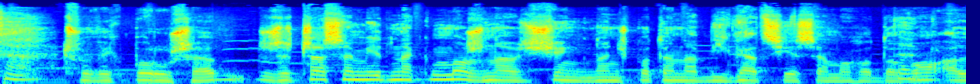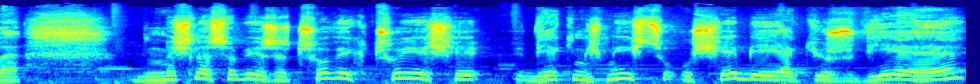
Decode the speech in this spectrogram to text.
tak. człowiek porusza, że czasem jednak można sięgnąć po tę nawigację samochodową, tak. ale myślę sobie, że człowiek czuje się w jakimś miejscu u siebie, jak już wie,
